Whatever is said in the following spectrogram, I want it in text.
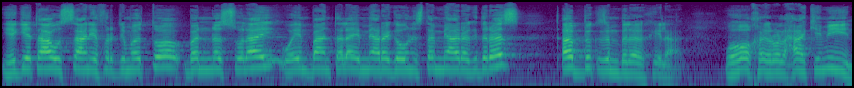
የጌታ ውሳኔ ፍርድ መጥቶ በእነሱ ላይ ወይም በአንተ ላይ የሚያደረገውን እስተሚያደረግ ድረስ ጠብቅ ዝም ብለህ ይላል። ወሆ ኸይሩ ልሐኪሚን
